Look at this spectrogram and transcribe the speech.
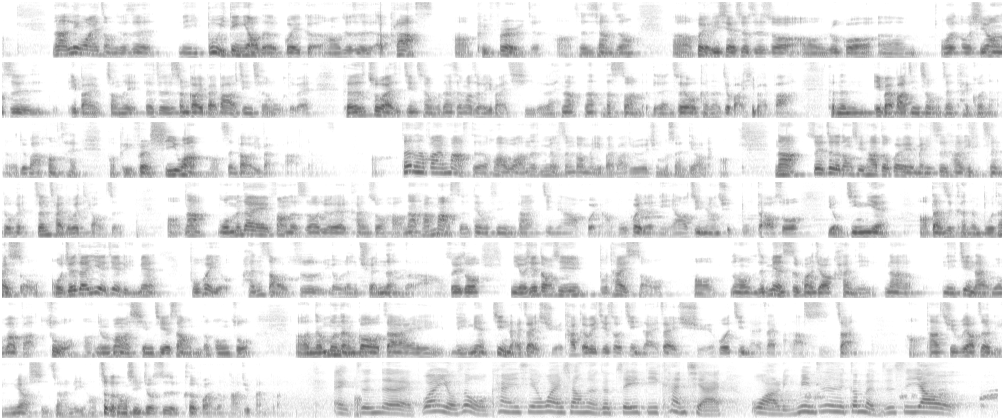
那另外一种就是你不一定要的规格，然后就是 a plus。啊，preferred 哦，就是像这种，呃，会有一些就是说，哦，如果呃，我我希望是一百长得呃，就是身高一百八的金城武，对不对？可是出来是金城武，但身高只有一百七，对不对？那那那算了，对不对？所以我可能就把一百八，可能一百八金城武真的太困难了，我就把它放在哦，prefer 希望哦，身高一百八这样子，啊，但是他放在 must 的话，哇，那没有身高没一百八就会全部删掉了哦。那所以这个东西他都会每一次他应征都会真才都会调整。哦，那我们在放的时候就会看说，好，那他 must 的电路性你当然尽量要会啊，不会的你要尽量去补到说有经验，好，但是可能不太熟。我觉得在业界里面不会有很少是有人全能的啦，所以说你有些东西不太熟，哦，那面试官就要看你，那你进来有没有办法做，有没有办法衔接上我们的工作，呃，能不能够在里面进来再学，他可不可以接受进来再学，或进来再把它实战。好，他需不需要这个领域要实战力？哈，这个东西就是客观让他去判断。哎，真的哎，不然有时候我看一些外商的那个 JD 看起来，哇，里面真的根本就是要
